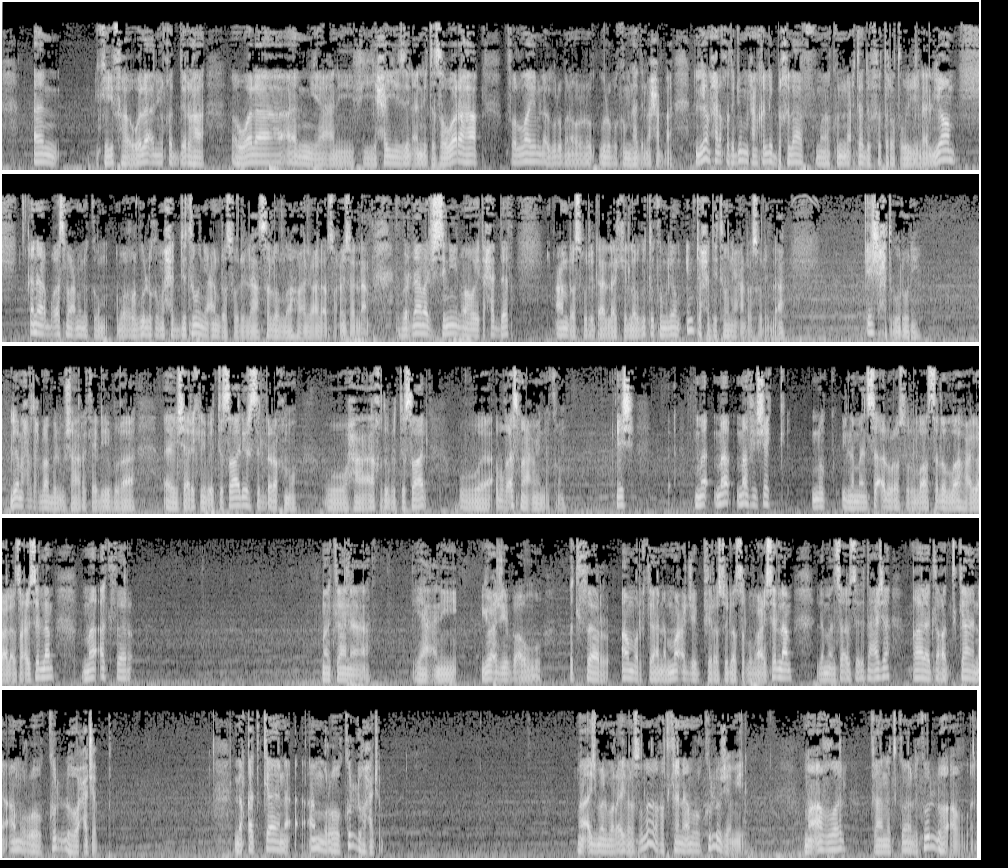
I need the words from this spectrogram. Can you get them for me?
أن يكيفها ولا أن يقدرها ولا أن يعني في حيز أن يتصورها. فالله يملأ قلوبنا وقلوبكم من هذه المحبة. اليوم حلقة الجمعة حنخليه بخلاف ما كنا نعتاده فترة طويلة، اليوم أنا أبغى أسمع منكم أبغى أقول لكم حدثوني عن رسول الله صلى الله عليه وعلى آله وسلم. برنامج سنين وهو يتحدث عن رسول الله لكن لو قلت لكم اليوم أنتم حدثوني عن رسول الله إيش حتقولوا لي؟ اليوم حفتح باب المشاركة اللي يبغى يشاركني بإتصال يرسل رقمه وحأخذه بإتصال وأبغى أسمع منكم. إيش؟ ما ما ما في شك انه لما سألوا رسول الله صلى الله عليه وعلى آله وسلم ما أكثر ما كان يعني يعجب أو أكثر أمر كان معجب في رسول الله صلى الله عليه وسلم لما سألوا سيدتنا عائشة قالت لقد كان أمره كله عجب. لقد كان أمره كله عجب. ما أجمل ما رأيت من رسول الله لقد كان أمره كله جميل. ما أفضل كانت كله أفضل.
